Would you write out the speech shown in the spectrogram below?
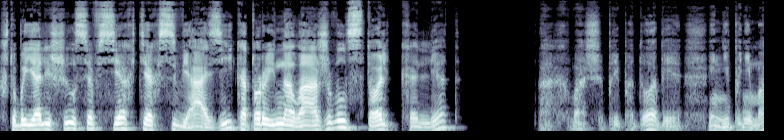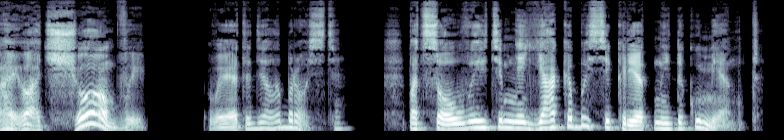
чтобы я лишился всех тех связей, которые налаживал столько лет? «Ах, ваше преподобие, не понимаю, о чем вы?» «Вы это дело бросьте. Подсовываете мне якобы секретный документ».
